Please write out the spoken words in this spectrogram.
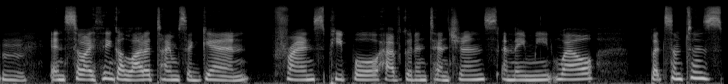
Mm. And so I think a lot of times, again, friends, people have good intentions and they mean well, but sometimes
